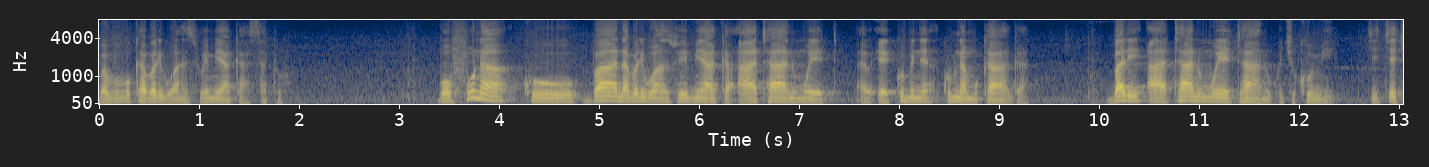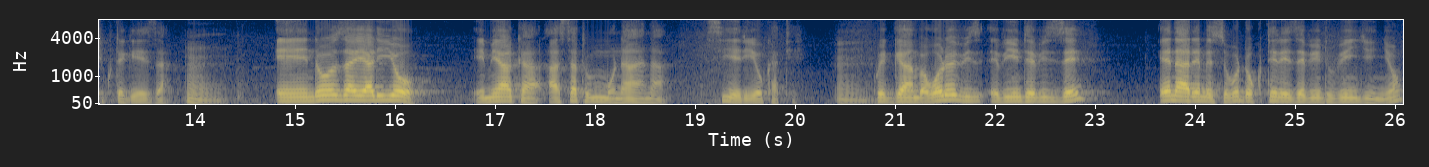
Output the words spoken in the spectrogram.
bavubuka bali wansi w'emyaka asatu. Bw'ofuna ku baana bali wansi w'emyaka ataano eh, kumi na- mukaaga bali ataano mu etaano ku kikumi kiki ekikutegeeza? Endowooza yaliyo emyaka asatu mu munaana si eriyo kati. Kwegamba waliwo ebintu ebize nrm esobodde okutereeza ebintu bingi nnyo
